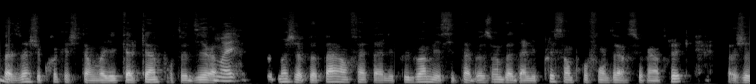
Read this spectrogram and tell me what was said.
bah, là, je crois que je t'ai envoyé quelqu'un pour te dire, Ouais. moi, je peux pas en fait aller plus loin, mais si tu as besoin d'aller plus en profondeur sur un truc, euh, je,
